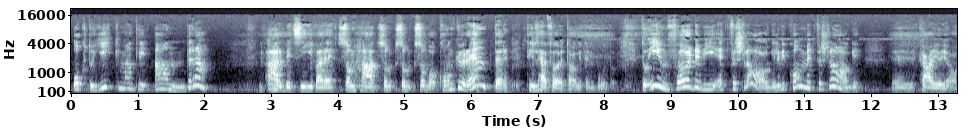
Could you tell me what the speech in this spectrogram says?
Och då gick man till andra arbetsgivare som, hade, som, som, som var konkurrenter till det här företaget där vi bodde. på. Då införde vi ett förslag, eller vi kom med ett förslag, eh, Kaj och jag,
